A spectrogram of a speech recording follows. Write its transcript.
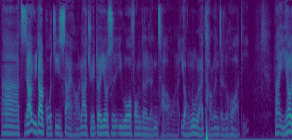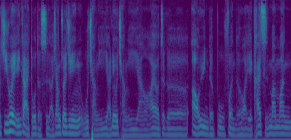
那只要遇到国际赛哈，那绝对又是一窝蜂的人潮涌入来讨论这个话题。那以后机会应该多的是啊，像最近五强一啊、六强一啊，还有这个奥运的部分的话，也开始慢慢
